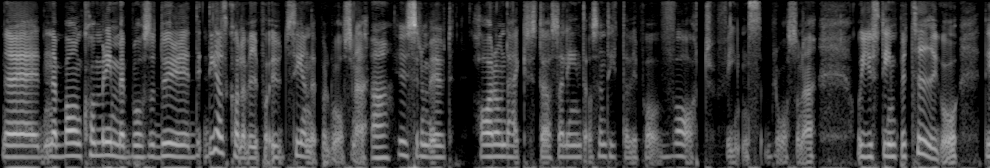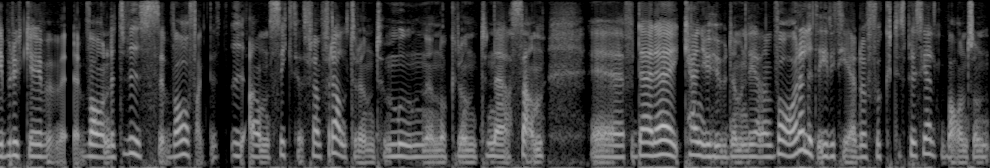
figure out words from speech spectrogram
När, när barn kommer in med blåsor, då är det, dels kollar vi på utseendet på blåsorna. Ja. Hur ser de ut? Har de det här krystösa eller inte och sen tittar vi på vart finns blåsorna. Och just impetigo, det brukar ju vanligtvis vara faktiskt i ansiktet, framförallt runt munnen och runt näsan. Eh, för där är, kan ju huden redan vara lite irriterad och fuktig, speciellt barn som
